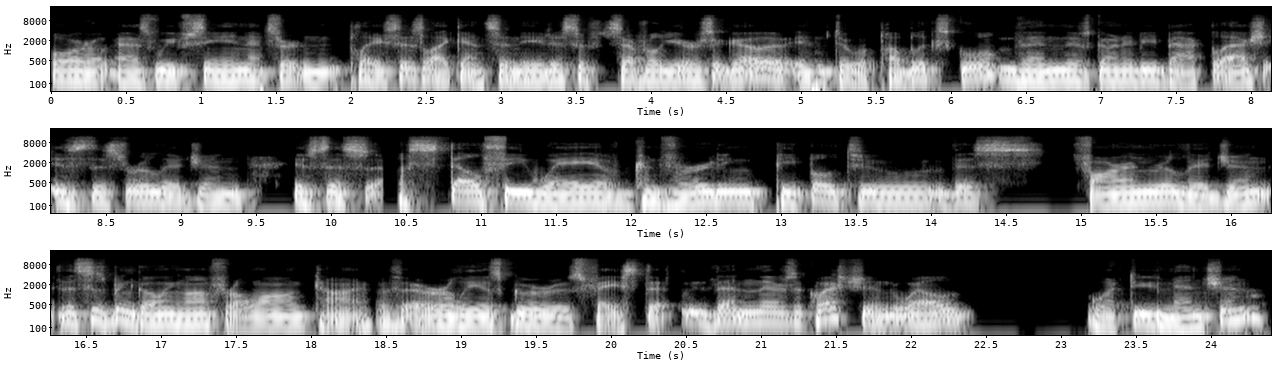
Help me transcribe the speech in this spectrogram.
or as we've seen at certain places like Encinitas several years ago, into a public school, then there's going to be backlash. Is this religion? Is this a stealthy way of converting people to this foreign religion. This has been going on for a long time. The earliest gurus faced it. Then there's a question well, what do you mention?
